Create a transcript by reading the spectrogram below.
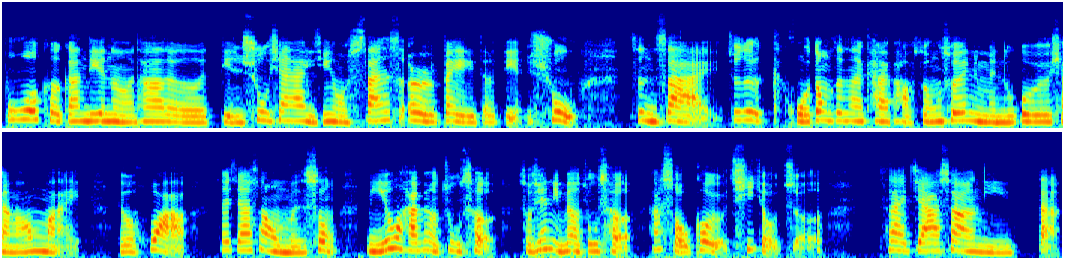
布沃克干爹呢，它的点数现在已经有三十二倍的点数，正在就是活动正在开跑中，所以你们如果有想要买的话。再加上我们送你，如果还没有注册，首先你没有注册，它首购有七九折，再加上你打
